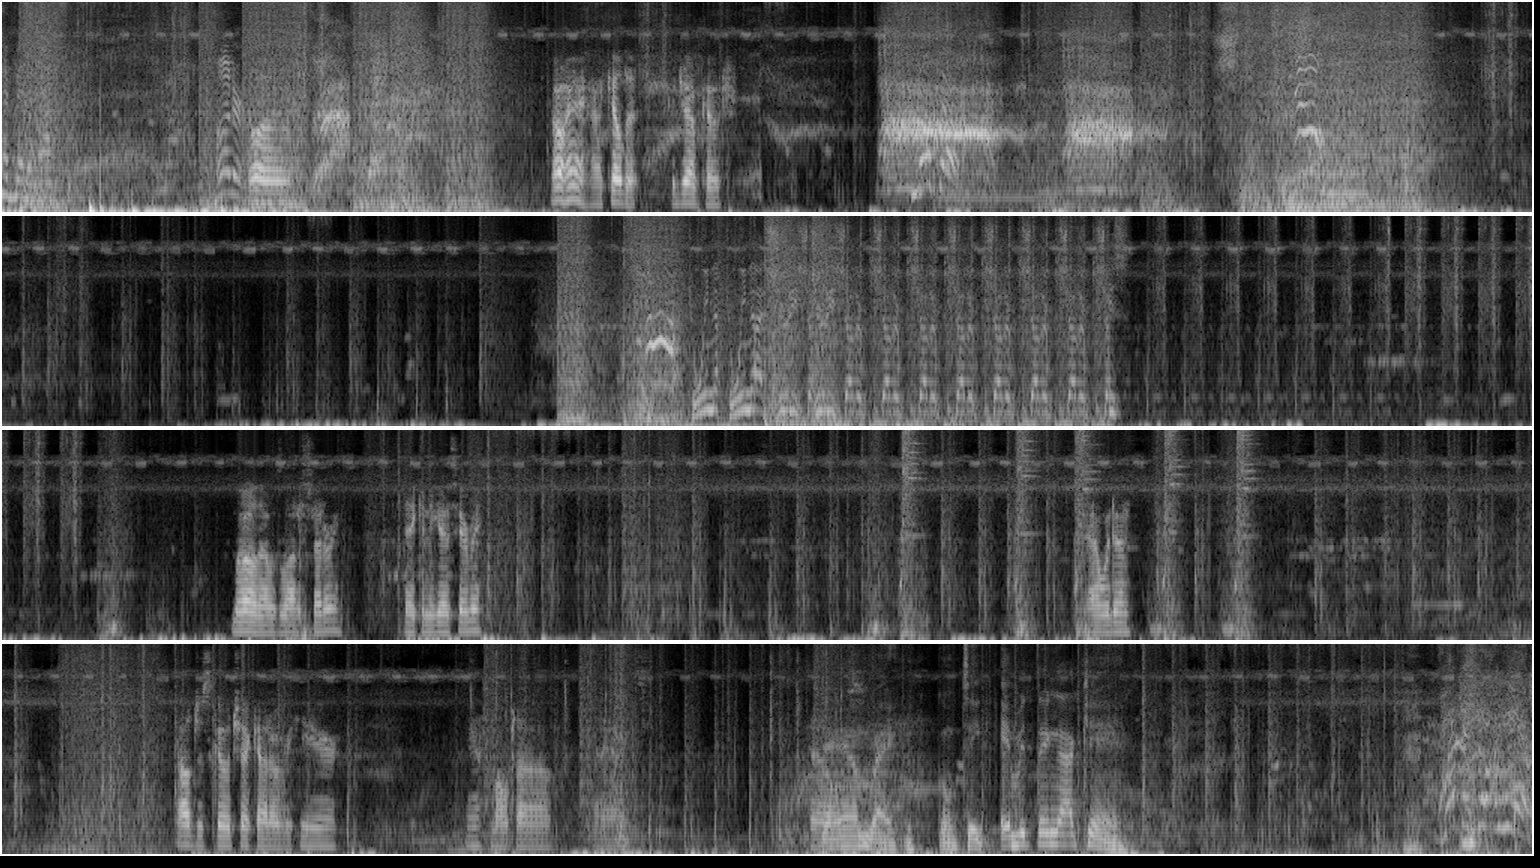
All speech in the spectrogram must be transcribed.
have been an accident. Hunter! Hello. Oh, hey, I killed it. Good job, coach. Can we not? Can we not shoot each, shoot each other, each other, each other, each other, each other, each other, each other, each other? Whoa, that was a lot of stuttering. Hey, can you guys hear me? How we doing? I'll just go check out over here. Yeah, Molotov and. Damn right. Gonna take everything I can. Weapons over here!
